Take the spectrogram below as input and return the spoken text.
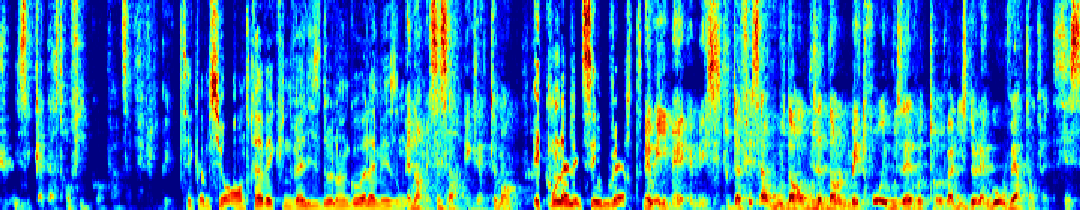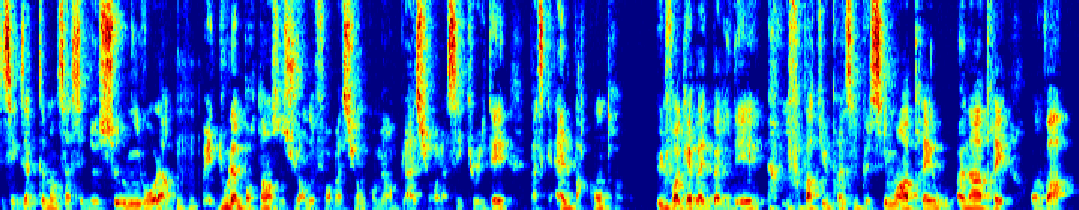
je me dis, c'est catastrophique, quoi. Enfin, ça fait flipper. C'est comme si on rentrait avec une valise de lingots à la maison. Mais non, mais c'est ça, exactement. Et qu'on l'a laissée ouverte. Mais oui, mais, mais c'est tout à fait ça. Vous, dans, vous êtes dans le métro et vous avez votre valise de lingots ouverte, en fait. C'est exactement ça. C'est de ce niveau-là. Mhm. Mais d'où l'importance de ce genre de formation qu'on met en place sur la sécurité. Parce qu'elle, par contre, une fois qu'elle va être validée, il faut partir du principe que six mois après ou un an après, on va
